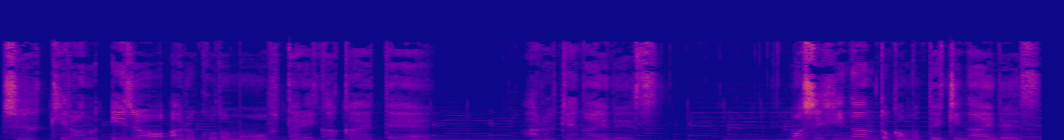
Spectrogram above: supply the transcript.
10キロ以上ある子供を2人抱えて歩けないです。もし避難とかもできないです。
